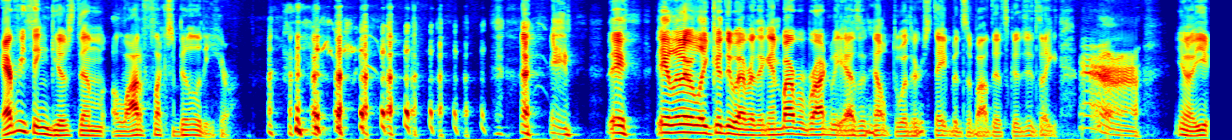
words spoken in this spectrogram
everything gives them a lot of flexibility here. I mean, they they literally could do everything, and Barbara Broccoli hasn't helped with her statements about this because it's like, you know, you,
